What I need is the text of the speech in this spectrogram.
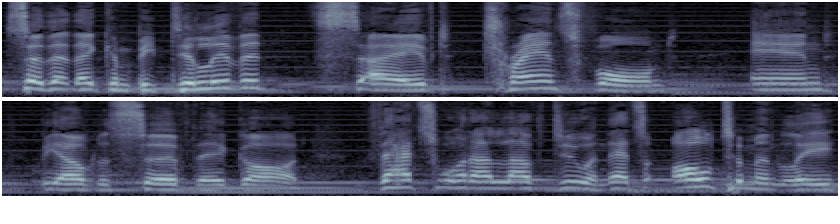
so that they can be delivered, saved, transformed, and be able to serve their God. That's what I love doing. That's ultimately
